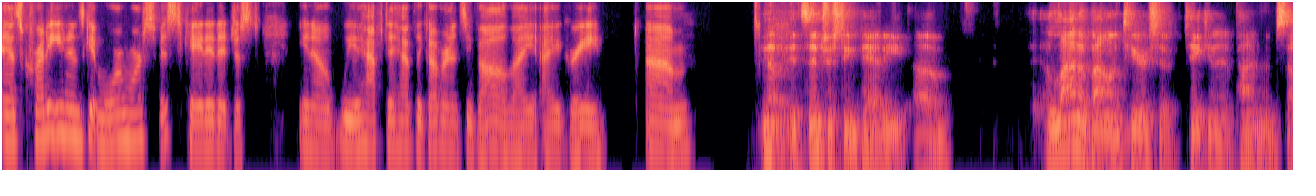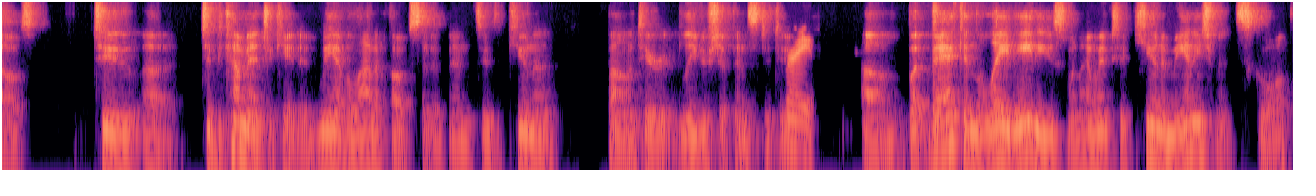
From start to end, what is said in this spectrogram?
as credit unions get more and more sophisticated it just you know we have to have the governance evolve. I i agree. Um know it's interesting patty. Um a lot of volunteers have taken it upon themselves to uh, to become educated. We have a lot of folks that have been through the CUNA Volunteer Leadership Institute. Right. Um, but back in the late 80s, when I went to CUNA Management School,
